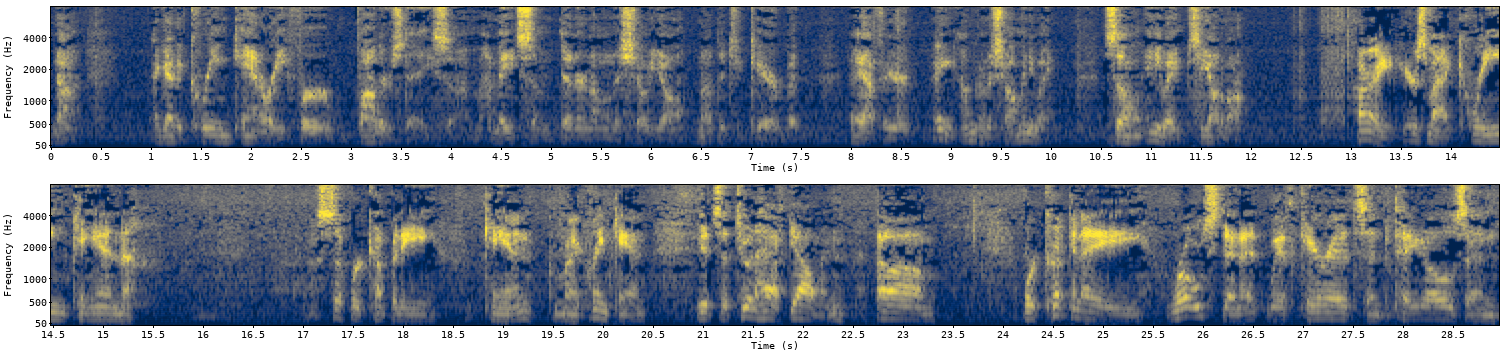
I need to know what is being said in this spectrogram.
Now, I got a cream cannery for Father's Day, so I made some dinner and I'm going to show y'all. Not that you care, but hey, I figured, hey, I'm going to show them anyway. So anyway, see y'all tomorrow. All right, here's my cream can supper company can, my cream can. It's a two and a half gallon. Um, we're cooking a roast in it with carrots and potatoes and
